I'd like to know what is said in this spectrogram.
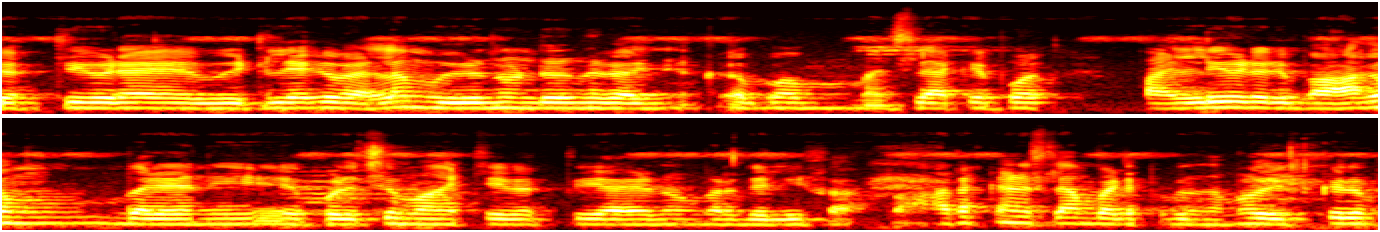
വ്യക്തിയുടെ വീട്ടിലേക്ക് വെള്ളം വീഴുന്നുണ്ട് എന്ന് കഴിഞ്ഞ് അപ്പം മനസ്സിലാക്കിയപ്പോൾ പള്ളിയുടെ ഒരു ഭാഗം വരെ നീ പൊളിച്ചു മാറ്റിയ വ്യക്തിയായിരുന്നു ഉമർ ഖലീഫ. അപ്പോൾ അതൊക്കെയാണ് ഇസ്ലാം പഠിപ്പിക്കുന്നത് നമ്മൾ ഒരിക്കലും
